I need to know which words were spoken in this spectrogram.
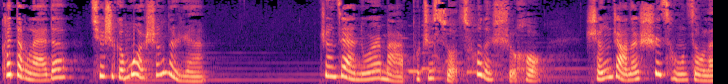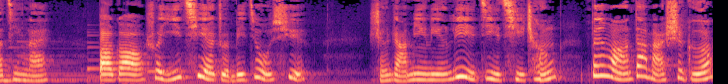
可等来的却是个陌生的人。正在努尔玛不知所措的时候，省长的侍从走了进来。报告说一切准备就绪，省长命令立即启程，奔往大马士革。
